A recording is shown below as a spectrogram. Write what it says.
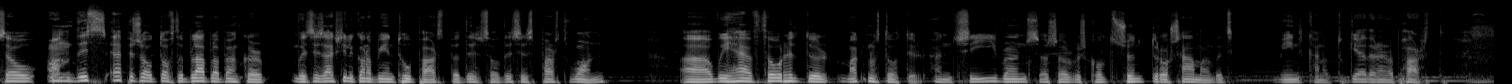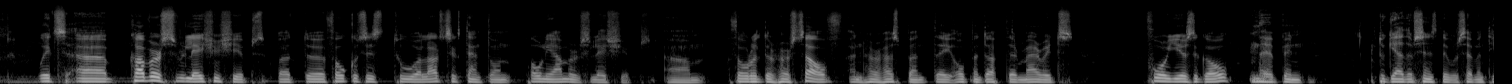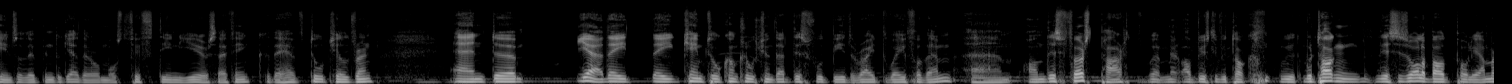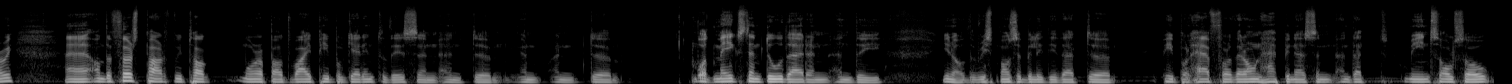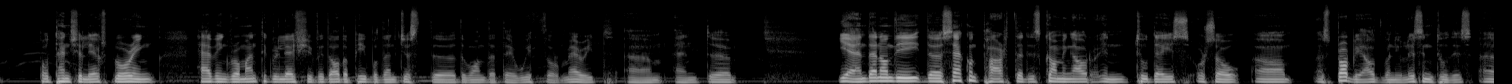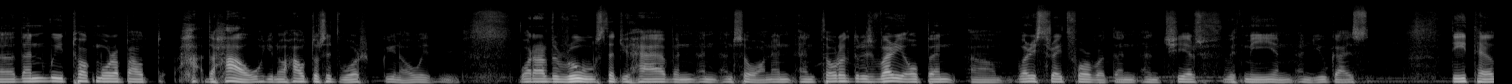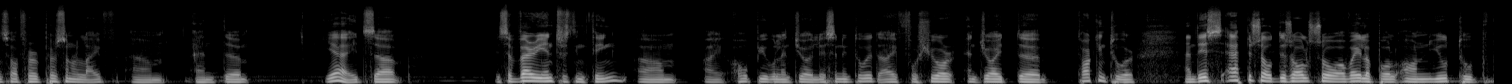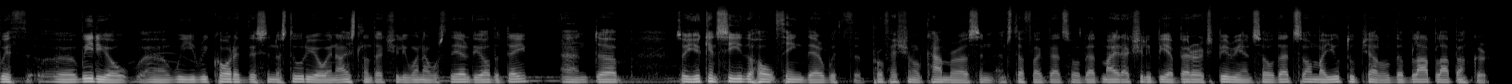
So on this episode of the Bla Bla Bunker, which is actually going to be in two parts, but this so this is part one. Uh, we have Þórhildur Magnúsdóttir, and she runs a service called Sundur og Saman, which means kind of together and apart, which uh, covers relationships but uh, focuses to a large extent on polyamorous relationships. Um, herself and her husband, they opened up their marriage four years ago. They've been together since they were 17, so they've been together almost 15 years, I think. They have two children, and uh, yeah, they they came to a conclusion that this would be the right way for them. Um, on this first part, obviously we talk we're talking. This is all about polyamory. Uh, on the first part, we talk more about why people get into this and and um, and and uh, what makes them do that, and and the you know the responsibility that uh, people have for their own happiness, and and that means also potentially exploring having romantic relationship with other people than just the the one that they're with or married. Um, and uh, yeah and then on the the second part that is coming out in two days or so um, it's probably out when you listen to this uh, then we talk more about the how you know how does it work you know it, what are the rules that you have and, and, and so on. And and Þórhildur is very open um, very straightforward and, and shares with me and, and you guys details of her personal life. Um, and um, yeah it's a it's a very interesting thing. Um, I hope you will enjoy listening to it. I for sure enjoyed uh, talking to her and this episode is also available on YouTube with uh, video uh, we recorded this in a studio in Iceland actually when I was there the other day and uh, so you can see the whole thing there with professional cameras and, and stuff like that. So that might actually be a better experience. So that's on my YouTube channel, the Bla Bla Bunker.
